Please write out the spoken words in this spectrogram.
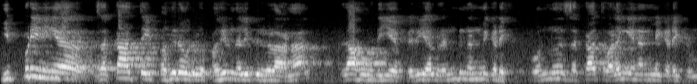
இப்படி நீங்கள் ஜக்காத்தை பகிர பகிர்ந்தளிப்பீர்களானால் அல்லாஹுடைய பெரியால் ரெண்டு நன்மை கிடைக்கும். ஒன்று ஜக்காத் வழங்கிய நன்மை கிடைக்கும்.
